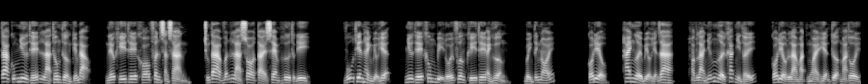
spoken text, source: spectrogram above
Ta cũng như thế là thông thường kiếm đạo, nếu khí thế khó phân sản sản chúng ta vẫn là so tài xem hư thực đi. Vũ thiên hành biểu hiện, như thế không bị đối phương khí thế ảnh hưởng, bình tĩnh nói. Có điều, hai người biểu hiện ra, hoặc là những người khác nhìn thấy, có điều là mặt ngoài hiện tượng mà thôi.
